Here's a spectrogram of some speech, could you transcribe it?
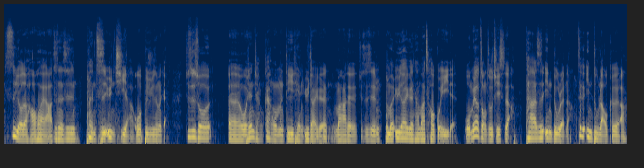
室友的好坏啊，真的是很吃运气啊，我必须这么讲。就是说，呃，我先讲干，我们第一天遇到一个人妈的，就是我们遇到一个他妈超诡异的，我没有种族歧视啊，他是印度人啊，这个印度老哥啊。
